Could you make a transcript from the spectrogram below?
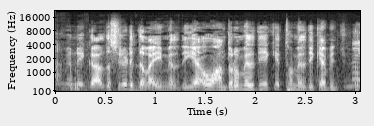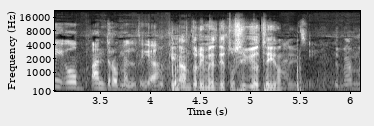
ਆ। ਮੈਨੂੰ ਇੱਕ ਗੱਲ ਦੱਸੋ ਜਿਹੜੀ ਦਵਾਈ ਮਿਲਦੀ ਹੈ ਉਹ ਅੰਦਰੋਂ ਮਿਲਦੀ ਹੈ ਕਿ ਇੱਥੋਂ ਮਿਲਦੀ ਕੈਬਿਨ ਚ? ਨਹੀਂ ਉਹ ਅੰਦਰੋਂ ਮਿਲਦੀ ਆ। ਕਿ ਅੰਦਰੋਂ ਹੀ ਮਿਲਦੀ ਤੁਸੀਂ ਵੀ ਉੱਥੇ ਹੀ ਹੁੰਦੇ ਹੋ। ਤੇ ਮੈਮ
